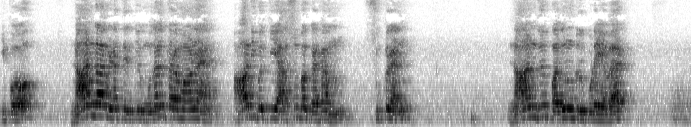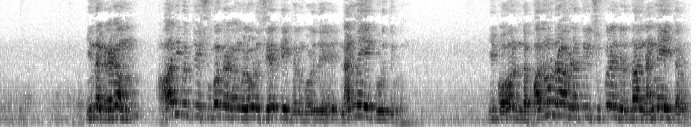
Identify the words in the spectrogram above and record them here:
இப்போ நான்காம் இடத்திற்கு முதல் தரமான ஆதிபத்திய அசுப கிரகம் சுக்கிரன் நான்கு பதினொன்று குடையவர் இந்த கிரகம் ஆதிபத்திய சுப கிரகங்களோடு சேர்க்கை பெறும் பொழுது நன்மையை கொடுத்து விடும் இப்போ இந்த பதினொன்றாம் இடத்தில் சுக்கிரன் இருந்தால் நன்மையை தரும்.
